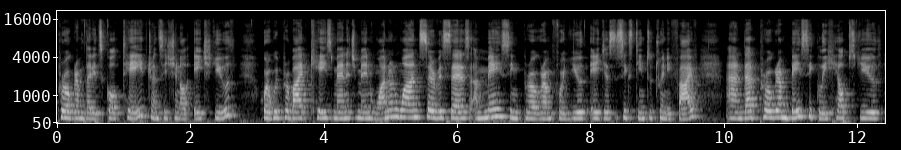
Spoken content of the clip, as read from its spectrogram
program that is called TAY, Transitional Age Youth, where we provide case management, one-on-one services, amazing program for youth ages 16 to 25. And that program basically helps youth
